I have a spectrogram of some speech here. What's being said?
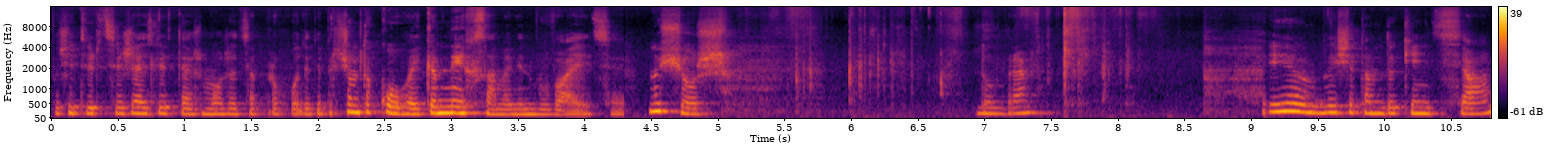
По четвірці жезлів теж може це проходити. Причому такого, яке в них саме відбувається. Ну що ж, добре. І ближче там до кінця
